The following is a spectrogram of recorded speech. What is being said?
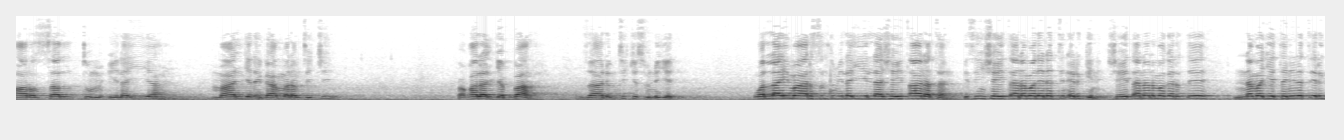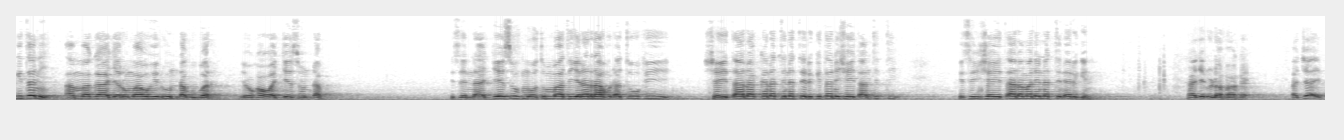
أرسلتم إلي ما الجد قام نمتجي فقال الجبار ظالم تجي سنجد والله ما أرسلتم إلي إلا شيطانة. إسن شيطانا ما لنت إرجن. شيطانا ما قرتي نما جتني نت إرجتني. أما جاجر ما وهدون أبو بر. يوكا وجيسون أب. إسن أجيسوف موتما تجنرها فرأتو في شيطانا كانت نت إرجتني شيطان تتي. إسن شيطانا ما لنت إرجن. هاجر لفاك. أجائب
